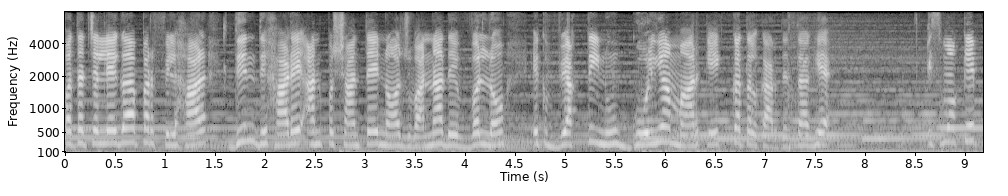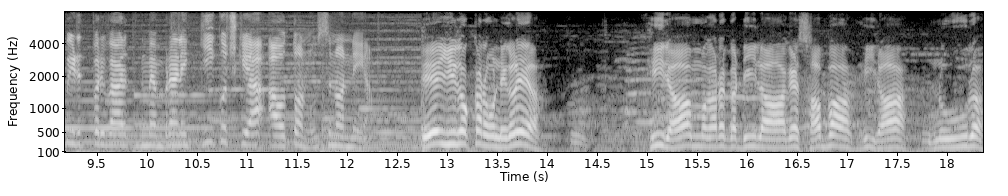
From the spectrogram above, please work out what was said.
ਪਤਾ ਚੱਲੇਗਾ ਪਰ ਫਿਲਹਾਲ ਦਿਨ ਦਿਹਾੜੇ ਅਣਪਛਾਤੇ ਨੌਜਵਾਨਾਂ ਦੇ ਵੱਲੋਂ ਇੱਕ ਵਿਅਕਤੀ ਨੂੰ ਗੋਲੀਆਂ ਮਾਰ ਕੇ ਕਤਲ ਕਰ ਦਿੱਤਾ ਗਿਆ। ਇਸ ਮੌਕੇ ਪੀੜਤ ਪਰਿਵਾਰ ਮੈਂਬਰਾਂ ਨੇ ਕੀ ਕੁਝ ਕਿਹਾ ਆਓ ਤੁਹਾਨੂੰ ਸੁਣਾਉਂਦੇ ਹਾਂ। ਇਹ ਜਦੋਂ ਘਰੋਂ ਨਿਕਲੇ ਆ ਹੀਰਾ ਮਗਰ ਗੱਡੀ ਲਾ ਕੇ ਸਾਬਾ ਹੀਰਾ ਨੂਰ।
